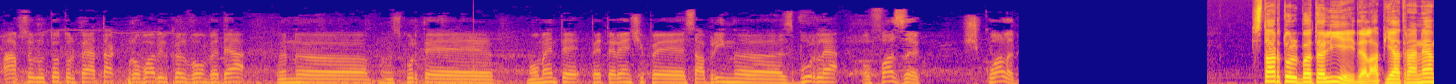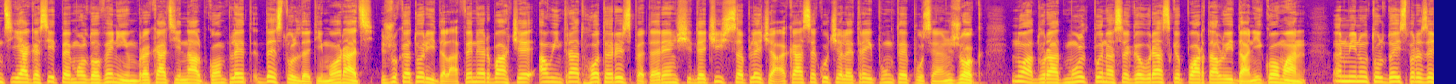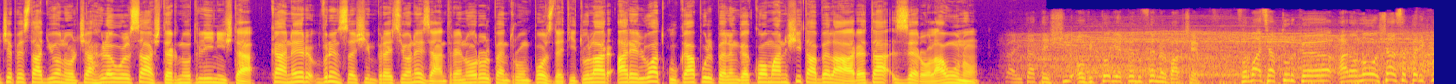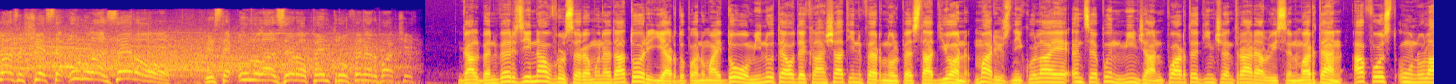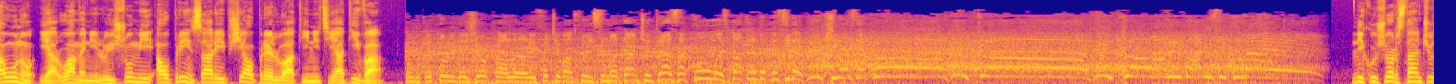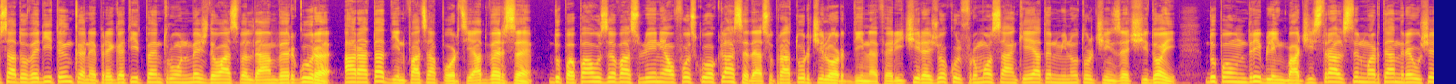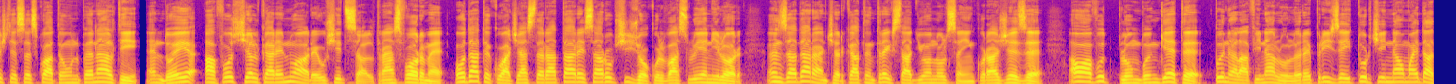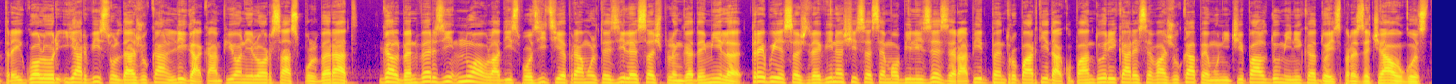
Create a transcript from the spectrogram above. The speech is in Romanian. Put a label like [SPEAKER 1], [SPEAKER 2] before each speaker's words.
[SPEAKER 1] Absolut totul pe atac, probabil că îl vom vedea în, uh, în scurte momente pe teren și pe Sabrin uh, Zburlea. O fază școală.
[SPEAKER 2] Startul bătăliei de la Piatra Neamț i-a găsit pe moldovenii îmbrăcați în alb complet destul de timorați. Jucătorii de la Fenerbahce au intrat hotărâți pe teren și deciși să plece acasă cu cele trei puncte puse în joc. Nu a durat mult până să găurească poarta lui Dani Coman. În minutul 12 pe stadionul Ceahlăul s-a așternut liniștea. Caner, vrând să-și impresioneze antrenorul pentru un post de titular, a reluat cu capul pe lângă Coman și tabela arăta 0 la 1.
[SPEAKER 3] Calitate și o victorie pentru Fenerbahce. Formația turcă are o nouă șansă periculoasă și este 1 la 0. Este 1 la 0 pentru Fenerbahce.
[SPEAKER 2] Galben-verzii n-au vrut să rămână datori, iar după numai două minute au declanșat infernul pe stadion. Marius Niculae înțepând mingea în poartă din centrarea lui Sânmărtean. A fost 1 la 1, iar oamenii lui Șumi au prins aripi și au preluat inițiativa.
[SPEAKER 3] Conducătorul de joc al lui FC Vaslui Sânmărtean centrează acum în spatele defensive și este gol! Yes!
[SPEAKER 2] Nicușor Stanciu s-a dovedit încă nepregătit pentru un meci de o astfel de anvergură, a ratat din fața porții adverse. După pauză, vasluienii au fost cu o clasă deasupra turcilor. Din nefericire, jocul frumos s-a încheiat în minutul 52. După un dribbling magistral, Mărtean reușește să scoată un penalti. Endoie a fost cel care nu a reușit să-l transforme. Odată cu această ratare s-a rupt și jocul vasluienilor. În zadar a încercat întreg stadionul să încurajeze. Au avut plumb în ghete. Până la finalul reprizei, turcii n-au mai dat trei goluri, iar visul de a juca în Liga Campionilor s-a spulberat. Galben-verzii nu au la dispoziție prea multe zile să-și plângă de milă. Trebuie să-și revină și să se mobilizeze rapid pentru partida cu Pandurii care se va juca pe Municipal duminică 12 august.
